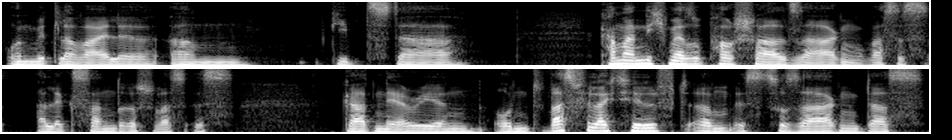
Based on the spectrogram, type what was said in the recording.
Und mittlerweile ähm, gibt es da, kann man nicht mehr so pauschal sagen, was ist alexandrisch, was ist Gardnerian. Und was vielleicht hilft, ähm, ist zu sagen, dass,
